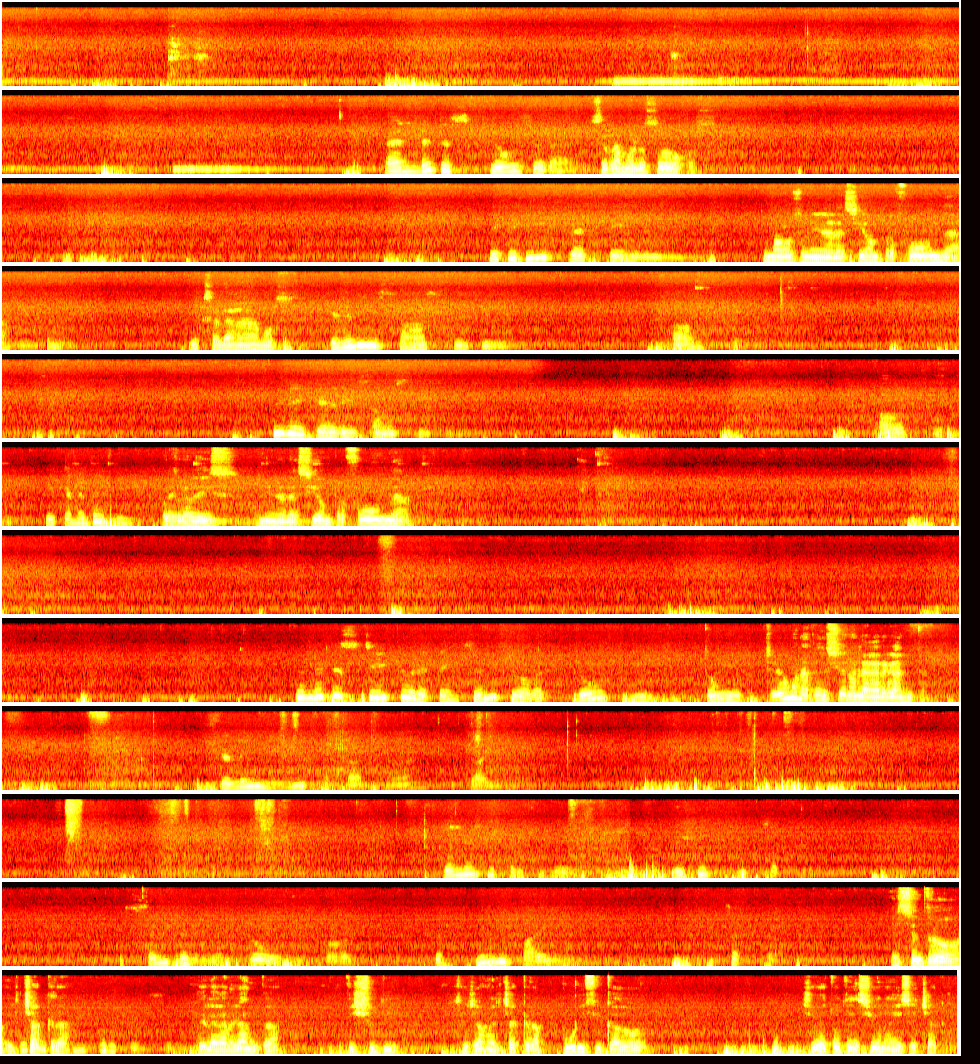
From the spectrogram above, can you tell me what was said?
And Let close our eyes. Cerramos los ojos. Tomamos una inhalación profunda. Exhalamos. Otra vez una inhalación profunda. So let us take your attention to our throat region. Tom- Llevamos la atención a la garganta. गले में अपना ध्यान खिंचाइए गले की तरफ है विशुद्ध चक्र The center in your throat is called the purifying chakra. El centro, el Let us chakra keep our attention de la garganta, Vishuddhi, se llama el chakra purificador. Lleva tu atención a ese chakra.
